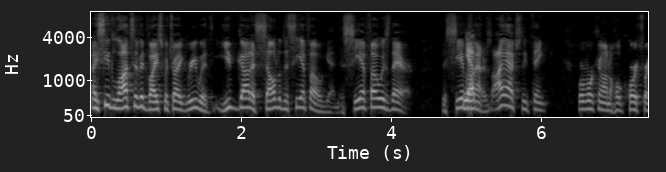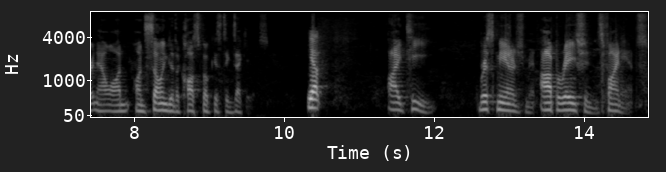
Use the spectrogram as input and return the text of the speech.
I see lots of advice, which I agree with. You've got to sell to the CFO again. The CFO is there. The CFO Yep. matters. I actually think we're working on a whole course right now on, on selling to the cost focused executives. Yep. IT, risk management, operations, finance.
